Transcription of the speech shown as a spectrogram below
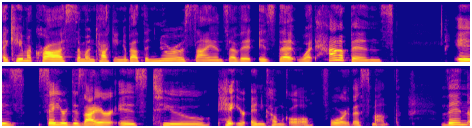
I came across someone talking about the neuroscience of it is that what happens is say your desire is to hit your income goal for this month then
